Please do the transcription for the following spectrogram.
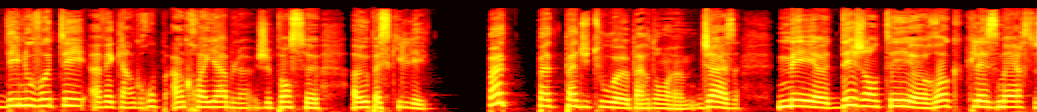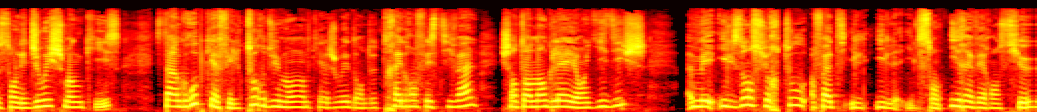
des nouveautés avec un groupe incroyable. Je pense euh, à eux parce qu'il est pas pas, pas du tout, euh, pardon, jazz, mais déjanté rock klezmer. Ce sont les Jewish Monkeys. C'est un groupe qui a fait le tour du monde, qui a joué dans de très grands festivals. Ils chantent en anglais et en yiddish mais ils ont surtout, en fait, ils, ils, ils sont irrévérencieux.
